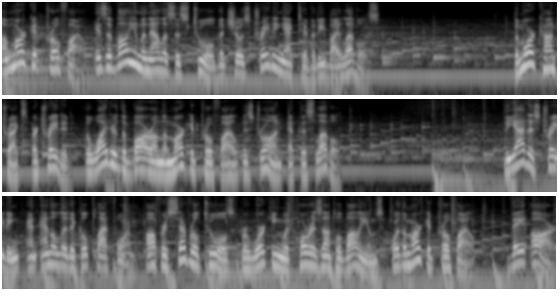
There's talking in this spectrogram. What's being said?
A market profile is a volume analysis tool that shows trading activity by levels. The more contracts are traded, the wider the bar on the market profile is drawn at this level. The ATAS Trading and Analytical Platform offers several tools for working with horizontal volumes or the market profile. They are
